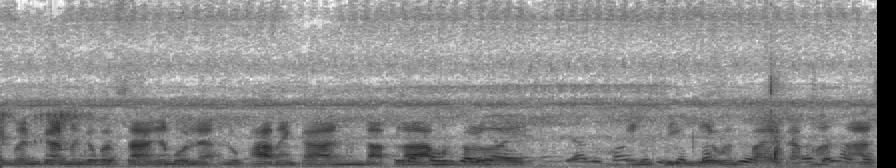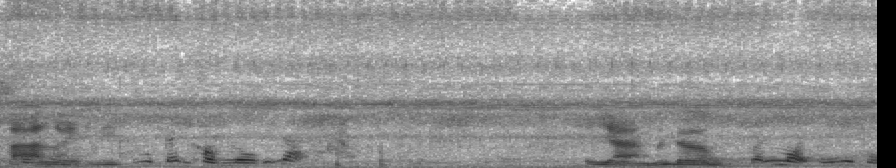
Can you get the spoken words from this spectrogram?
เขาไม่เหมือนกันมันก็ประสานกันหมดแหละอนุภาพแห่งการดับลามันก็เลยเป็นสิ่งเดียวกันไปแบบมหาศาลเลยทีนี้อย่างเหมือนเดิม vẫn mọi thứ như cũ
